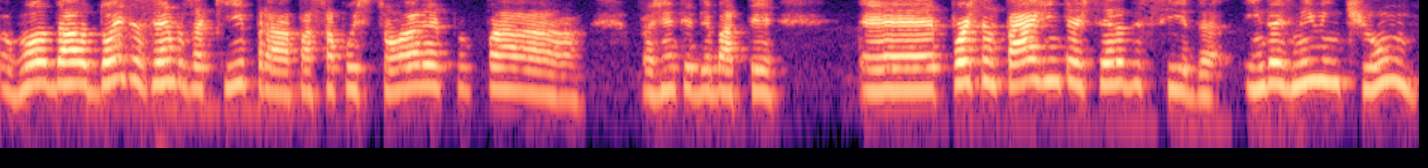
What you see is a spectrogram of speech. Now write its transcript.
eu vou dar dois exemplos aqui para passar por história, para a gente debater. É, porcentagem terceira descida. Em 2021,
